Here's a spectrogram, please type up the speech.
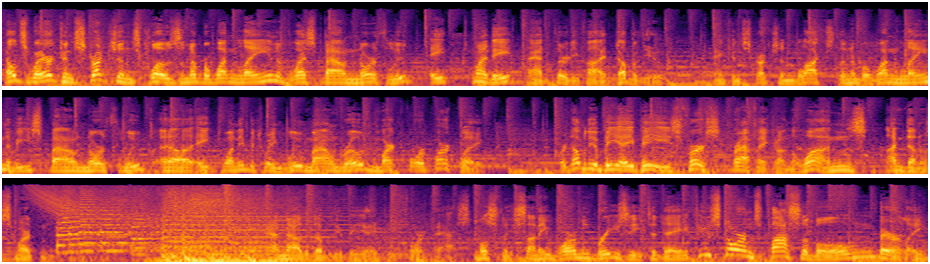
Elsewhere, construction's closed the number one lane of westbound North Loop 820 at 35W, and construction blocks the number one lane of eastbound North Loop uh, 820 between Blue Mound Road and Mark IV Parkway. For WBAP's first traffic on the ones, I'm Dennis Martin. And now the WBAP forecast. Mostly sunny, warm, and breezy today. Few storms possible, barely,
